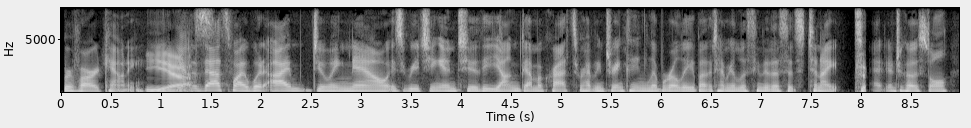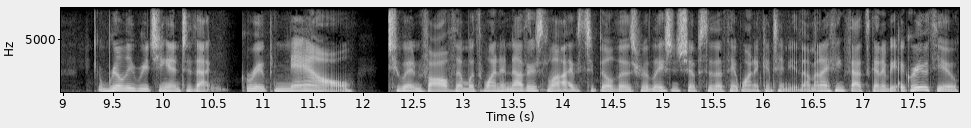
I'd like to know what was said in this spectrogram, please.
Brevard County. Yeah. So that's why what I'm doing now is reaching into the young Democrats. We're having drinking liberally. By the time you're listening to this, it's tonight at Intracoastal. Really reaching into that group now to involve them with one another's lives to build those relationships so that they want to continue them. And I think that's going to be. I agree with you.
